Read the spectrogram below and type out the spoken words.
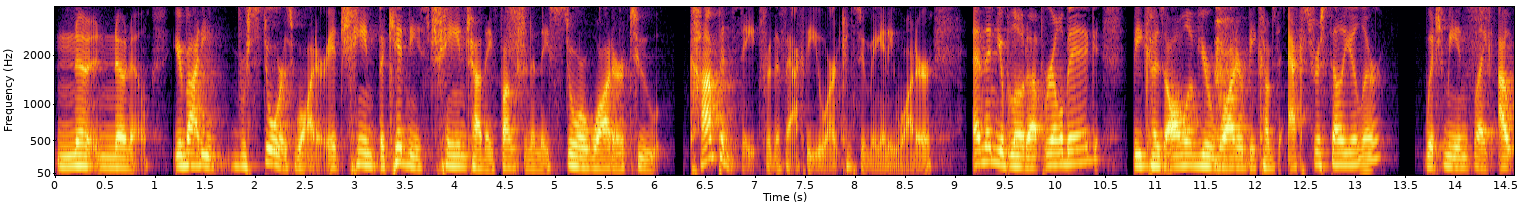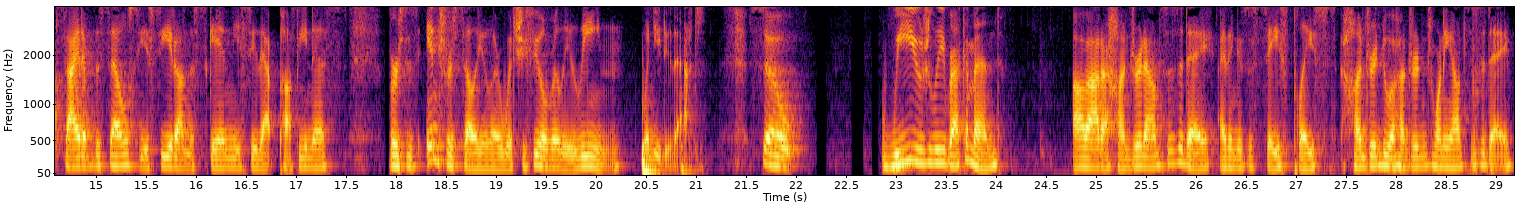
No, no, no. Your body restores water. It change the kidneys change how they function and they store water to compensate for the fact that you aren't consuming any water. And then you bloat up real big because all of your water becomes extracellular, which means like outside of the cell. So you see it on the skin, you see that puffiness versus intracellular, which you feel really lean when you do that. So we usually recommend about 100 ounces a day. I think is a safe place, 100 to 120 ounces a day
